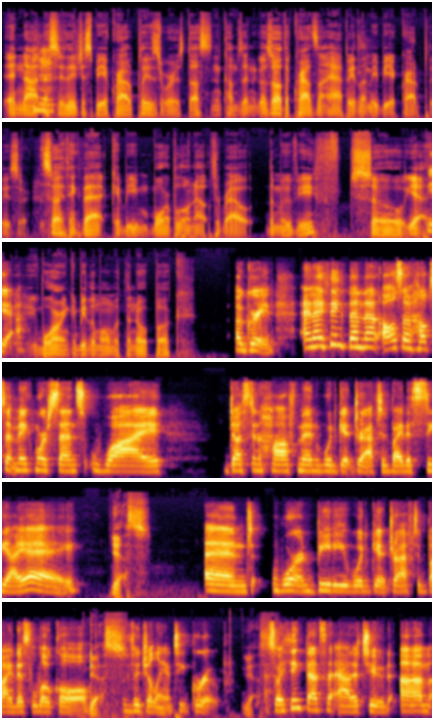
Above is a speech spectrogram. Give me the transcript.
and not Mhm. necessarily just be a crowd pleaser. Whereas Dustin comes in and goes, "Oh, the crowd's not happy. Let me be a crowd pleaser." So I think that could be more blown out throughout the movie. So yeah, Yeah. Warren can be the one with the notebook. Agreed. And I think then that also helps it make more sense why Dustin Hoffman would get drafted by the CIA Yes. And Warren Beatty would get drafted by this local Yes. vigilante group. Yes. So I think that's the attitude. Um,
